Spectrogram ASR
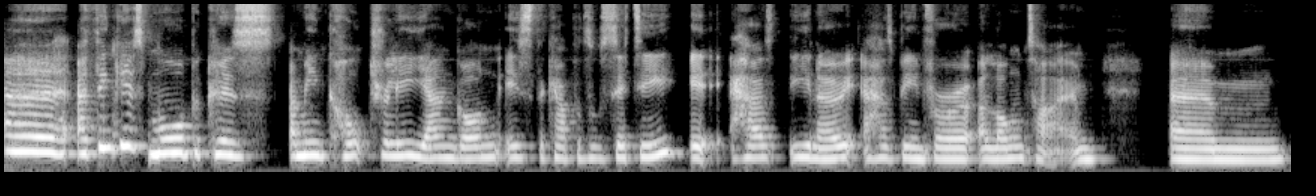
Uh, I think it's more because, I mean, culturally, Yangon is the capital city. It has, you know, it has been for a long time. Um,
